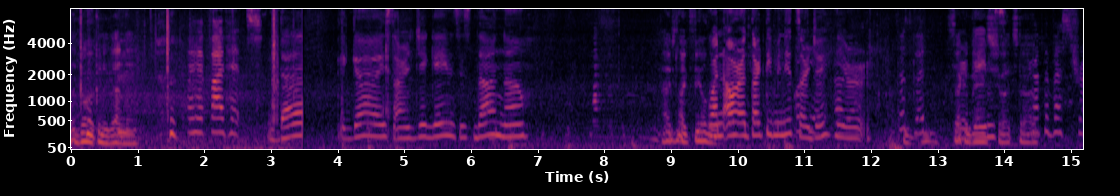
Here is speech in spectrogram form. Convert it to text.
the door couldn't have gotten that. I hit five hits. Done. Okay guys, RJ games is done now. How'd you like feel the One hour and 30 minutes Okay, RJ. uh, Your That's good. second your base, games. I shortstop? got the best throw.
